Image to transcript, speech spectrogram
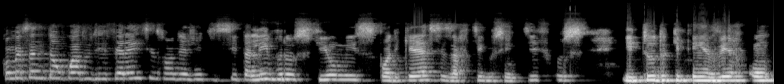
Começando então o quadro de referências, onde a gente cita livros, filmes, podcasts, artigos científicos e tudo que tem a ver com o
